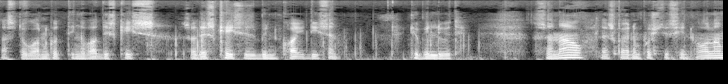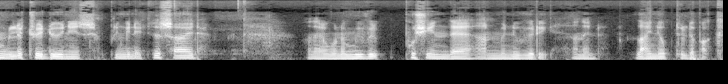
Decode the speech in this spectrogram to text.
That's the one good thing about this case. So this case has been quite decent to build with. So now let's go ahead and push this in. All i'm literally doing is bringing it to the side and then i'm to move it push in there and maneuver it and then line up to the back.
